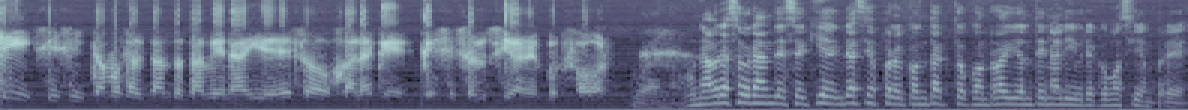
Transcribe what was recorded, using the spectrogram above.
Sí, sí, sí, estamos al tanto también ahí de eso. Ojalá que, que se solucione, por favor. Bueno, un abrazo grande, Ezequiel. Gracias por el contacto con Radio Antena Libre, como siempre.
